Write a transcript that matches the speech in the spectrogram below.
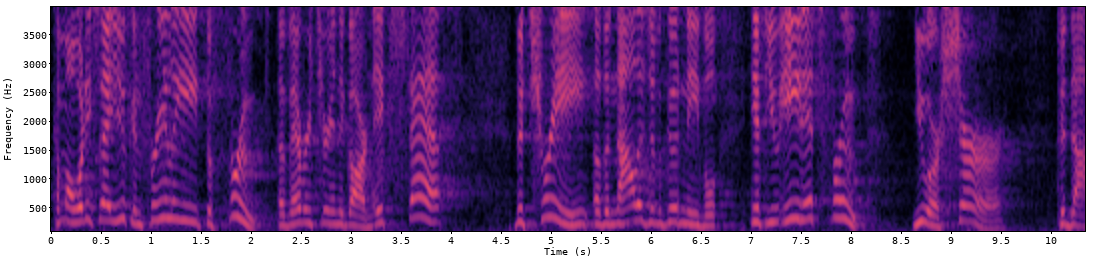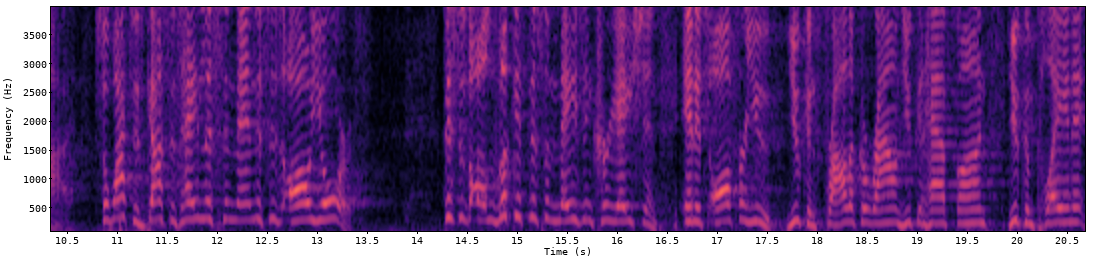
Come on, what do you say? You can freely eat the fruit of every tree in the garden, except the tree of the knowledge of good and evil. If you eat its fruit, you are sure to die. So watch this. God says, hey, listen, man, this is all yours. This is all, look at this amazing creation, and it's all for you. You can frolic around, you can have fun, you can play in it.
